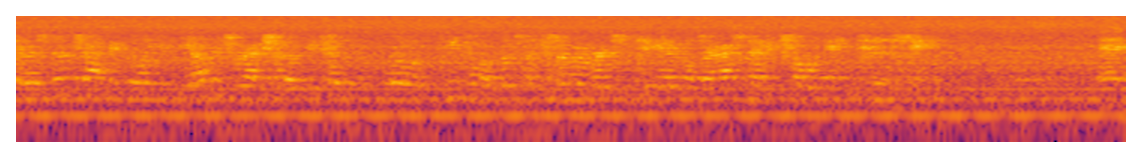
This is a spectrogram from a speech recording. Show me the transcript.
There's no traffic going in the other direction, but because of the flow of people, it looks like some emergency vehicles are actually having trouble getting to the scene. And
